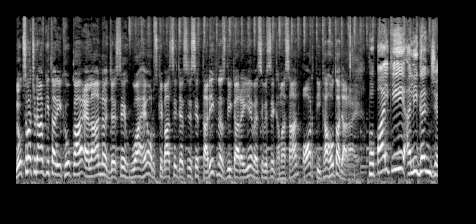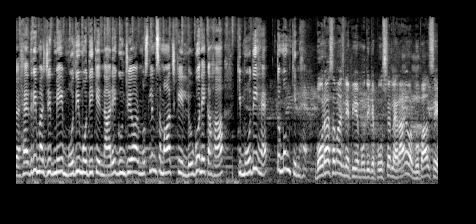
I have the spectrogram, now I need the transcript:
लोकसभा चुनाव की तारीखों का ऐलान जैसे हुआ है और उसके बाद से जैसे जैसे तारीख नज़दीक आ रही है वैसे वैसे घमासान और तीखा होता जा रहा है। भोपाल की अलीगंज हैदरी मस्जिद में मोदी मोदी के नारे गूंजे और मुस्लिम समाज के लोगों ने कहा कि मोदी है तो मुमकिन है। बोरा समाज ने पीएम मोदी के पोस्टर लहराए और भोपाल से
